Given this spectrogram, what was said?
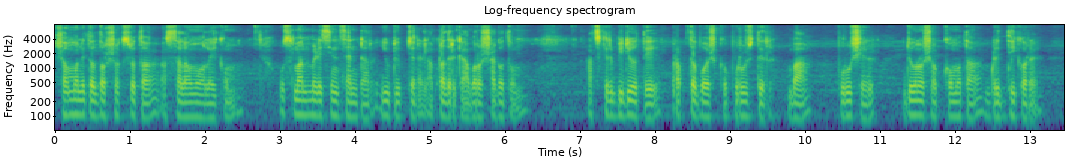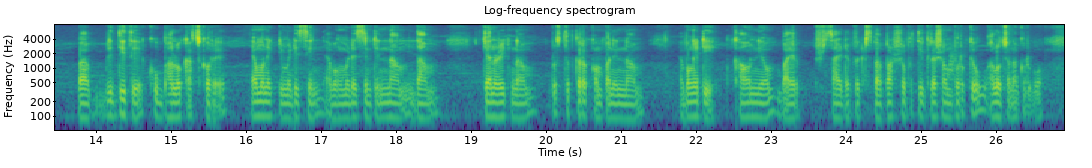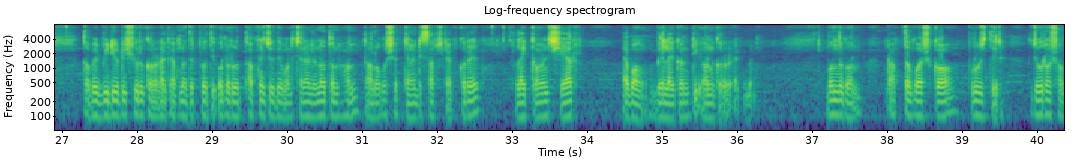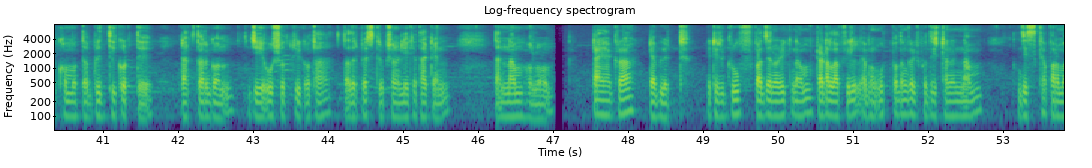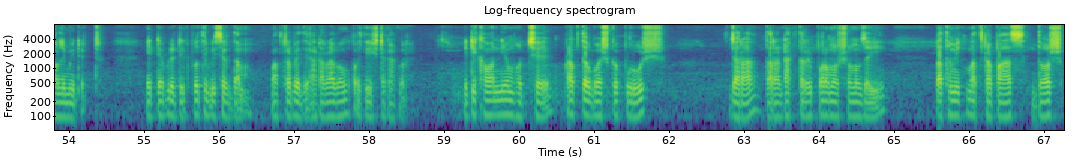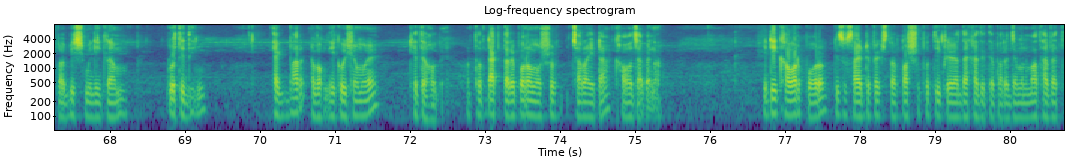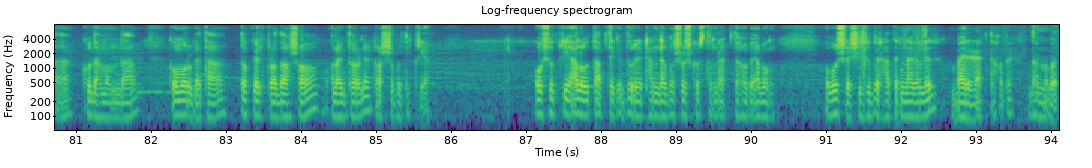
সম্মানিত দর্শক শ্রোতা, আসসালামু আলাইকুম। Usman medicine centre YouTube channel আপনাদেরকে আবারও স্বাগতম। আজকের ভিডিওতে প্রাপ্তবয়স্ক পুরুষদের বা পুরুষের যৌন সক্ষমতা বৃদ্ধি করে বা বৃদ্ধিতে খুব ভালো কাজ করে এমন একটি মেডিসিন এবং মেডিসিনটির নাম, দাম, জেনারিক নাম, প্রস্তুতকারক কোম্পানির নাম এবং এটি খাওয়ার নিয়ম বা এর সাইড এফেক্টস বা পার্শ্ব প্রতিক্রিয়া সম্পর্কেও আলোচনা করব। তবে ভিডিওটি শুরু করার আগে আপনাদের প্রতি অনুরোধ, আপনি যদি আমার চ্যানেলে নতুন হন, তাহলে অবশ্যই চ্যানেলটি সাবস্ক্রাইব করে লাইক কমেন্ট শেয়ার এবং বেল আইকনটি অন করে রাখবেন। বন্ধুগণ, প্রাপ্তবয়স্ক পুরুষদের যৌন সক্ষমতা বৃদ্ধি করতে ডাক্তারগণ যে ঔষধটির কথা তাদের প্রেসক্রিপশনে লিখে থাকেন, তার নাম হলো টায়াগ্রা ট্যাবলেট এটির গ্রুপ বা জেনারিক নাম টাটালাফিল এবং উৎপাদনকারী প্রতিষ্ঠানের নাম জিসকা ফার্মা লিমিটেড। এই ট্যাবলেটটির প্রতি পিসের দাম মাত্রাভেদে আঠারো এবং পঁয়ত্রিশ টাকা করে। এটি খাওয়ার নিয়ম হচ্ছে প্রাপ্তবয়স্ক পুরুষ যারা, তারা ডাক্তারের পরামর্শ অনুযায়ী প্রাথমিক মাত্রা পাঁচ, দশ বা বিশ মিলিগ্রাম প্রতিদিন একবার এবং একই সময়ে খেতে হবে। অর্থাৎ ডাক্তারের পরামর্শ ছাড়া এটা খাওয়া যাবে না। এটি খাওয়ার পর কিছু সাইড এফেক্টস বা পার্শ্ব প্রতিক্রিয়া দেখা দিতে পারে, যেমন মাথা ব্যথা ক্ষুধামন্দা কোমর ব্যথা, ত্বকের প্রদাহ সহ অনেক ধরনের পার্শ্ব প্রতিক্রিয়া। ওষুধটি আলো, তাপ থেকে দূরে, ঠান্ডা বা শুষ্ক স্থান রাখতে হবে এবং অবশ্যই শিশুদের হাতের নাগালের বাইরে রাখতে হবে। ধন্যবাদ।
